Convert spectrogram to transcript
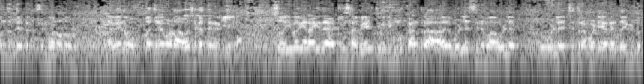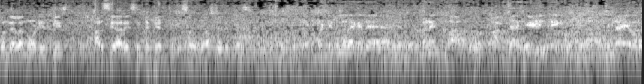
ಬಂದು ಥಿಯೇಟರ್ ಸಿನಿಮಾ ನೋಡೋರು. ನಾವೇನು ಭಜನೆ ಮಾಡೋ ಅವಶ್ಯಕತೆ ಇರಲಿಲ್ಲ. ಸೊ ಇವಾಗ ಏನಾಗಿದೆ? ಅಟ್ಲೀಸ್ಟ್ ನಾವು ಹೇಳ್ತೀವಿ ನಿಮ್ಮ ಮುಖಾಂತರ. "ಏ, ಒಳ್ಳೆ ಸಿನಿಮಾ ಒಳ್ಳೆ ಒಳ್ಳೆ ಚಿತ್ರ ಮಾಡಿದ್ದಾರೆ ದಯವಿಟ್ಟು ಬಂದು ಎಲ್ಲ ನೋಡಿ ಪ್ಲೀಸ್ ಹರಿಸಿ ಹಾರೈಸಿ ಅಂತ ಕೇಳ್ತೀವಿ. ಸೊ ಅಷ್ಟೇ ಡಿಫ್ರೆನ್ಸ್ ಪರ್ಟಿಕ್ಯುಲರ್ ಆಗಿದೆ ಮನೆ ತುಂಬಾ ಅಕ್ಷರ ಹೇಳಿದ್ರೆ ವಿನಯ್ ಅವರ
